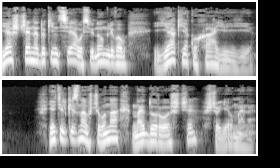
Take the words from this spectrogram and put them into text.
Я ще не до кінця усвідомлював, як я кохаю її. Я тільки знав, що вона найдорожче, що є в мене.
